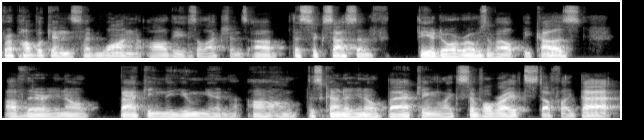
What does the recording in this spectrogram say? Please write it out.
Republicans had won all these elections. Uh, the success of Theodore Roosevelt because of their, you know, backing the Union, um, this kind of, you know, backing like civil rights, stuff like that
